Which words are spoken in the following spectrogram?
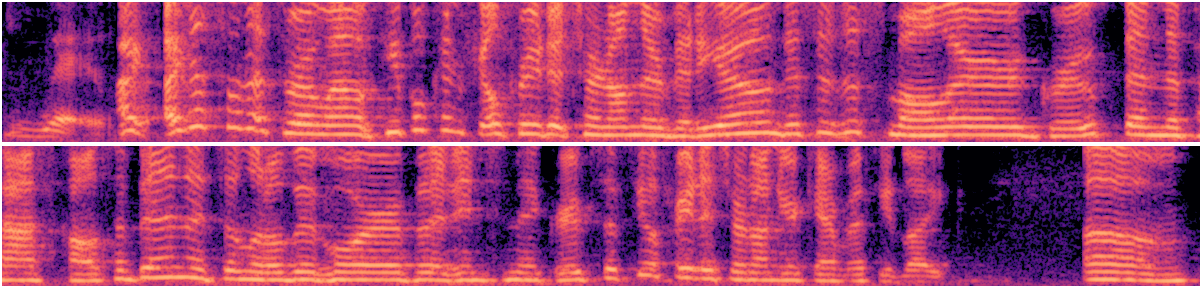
well I, I just want to throw out people can feel free to turn on their video. This is a smaller group than the past calls have been. It's a little bit more of an intimate group. So feel free to turn on your camera if you'd like. Um,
